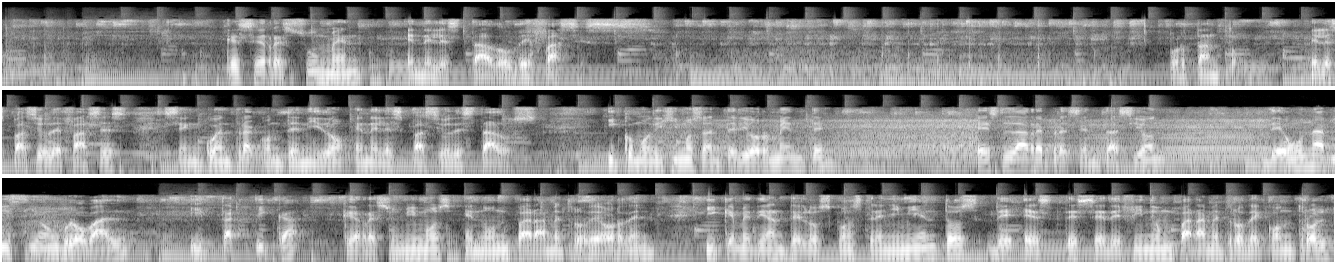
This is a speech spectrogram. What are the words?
que se resumen en el estado de fases. Por tanto, el espacio de fases se encuentra contenido en el espacio de estados y como dijimos anteriormente, es la representación de una visión global y táctica que resumimos en un parámetro de orden y que mediante los constreñimientos de este se define un parámetro de control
